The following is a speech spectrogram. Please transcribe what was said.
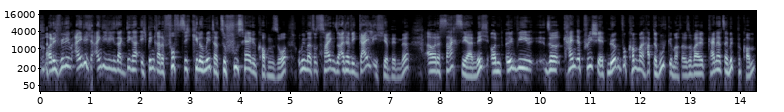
Und ich will ihm eigentlich, eigentlich wie ich ihm sagen, Digga, ich bin gerade 50 Kilometer zu Fuß hergekommen, so, um ihm mal so zu zeigen, so, Alter, wie geil ich hier bin, ne? Aber das sagt sie ja nicht. Und irgendwie so kein Appreciate. Nirgendwo kommt mal, habt ihr gut gemacht oder so, weil keiner hat's ja mitbekommen.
